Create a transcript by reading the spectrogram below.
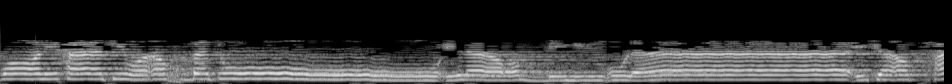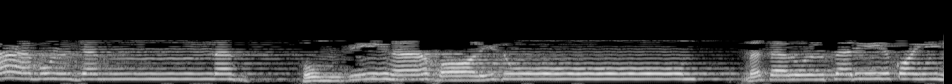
الصالحات وأخبتوا إلى ربهم أولئك أصحاب الجنة هم فيها خالدون. مثل الفريقين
